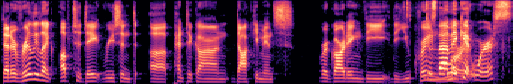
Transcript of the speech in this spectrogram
that are really like up to date recent uh, Pentagon documents regarding the the Ukraine. Does that make it worse?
